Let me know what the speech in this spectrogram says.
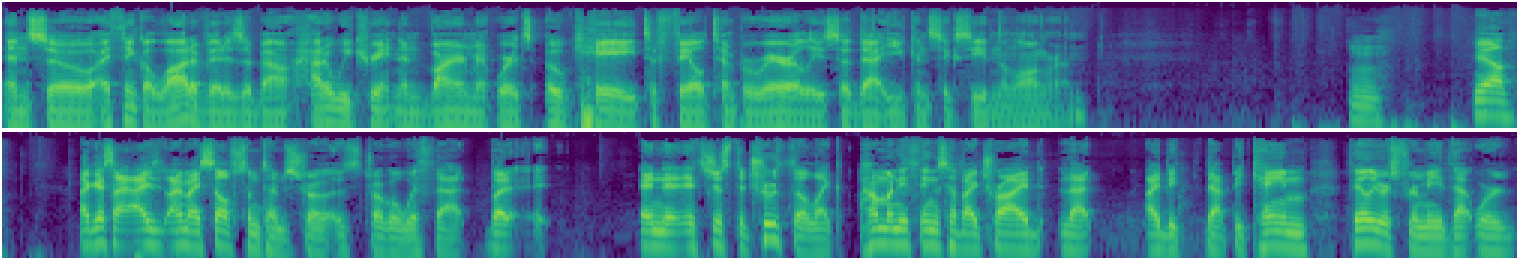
And so I think a lot of it is about how do we create an environment where it's okay to fail temporarily so that you can succeed in the long run. Mm. Yeah. I guess I, I, I myself sometimes struggle, struggle with that, but and it's just the truth though. Like how many things have I tried that I be, that became failures for me that were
